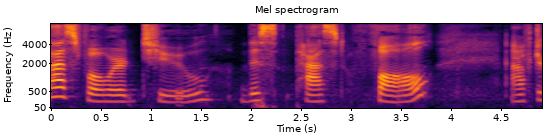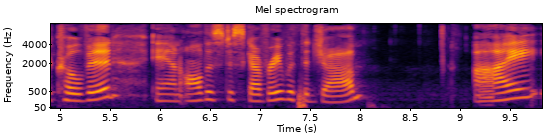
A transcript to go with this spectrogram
fast forward to this past fall after COVID and all this discovery with the job. I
